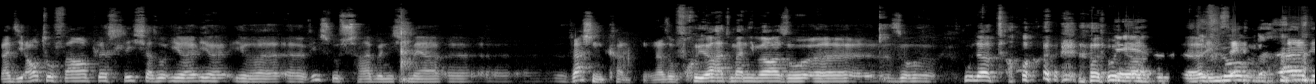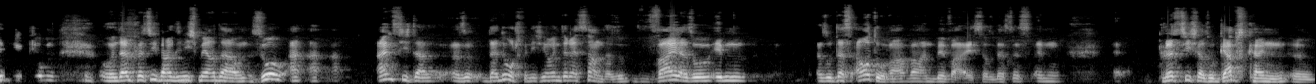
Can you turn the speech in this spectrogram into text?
weil die Autofahrer plötzlich also ihre, ihre, ihre äh, Windschutzscheibe nicht mehr äh, äh waschen könnten. Also früher hat man immer so, äh, so 100, 100 ja, ja. Äh, Insekten und dann plötzlich waren sie nicht mehr da. Und so äh, äh, einzig da, also dadurch finde ich auch interessant. Also weil also eben also das Auto war, war ein Beweis. Also das ist ein, äh, plötzlich also gab es keinen äh,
